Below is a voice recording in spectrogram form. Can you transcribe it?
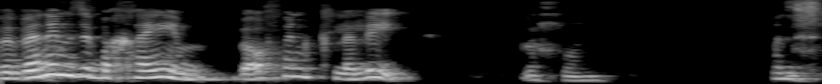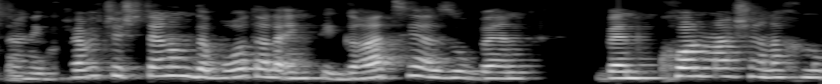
ובין אם זה בחיים, באופן כללי. נכון. אז נכון. אני חושבת ששתינו מדברות על האינטגרציה הזו בין, בין כל מה שאנחנו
